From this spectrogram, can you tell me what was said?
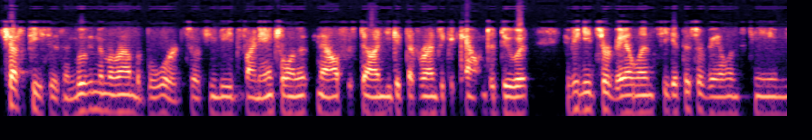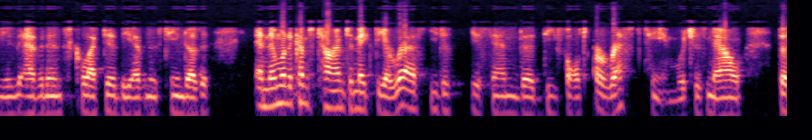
chess pieces and moving them around the board. So if you need financial analysis done, you get the forensic accountant to do it. If you need surveillance, you get the surveillance team. You need evidence collected, the evidence team does it. And then when it comes time to make the arrest, you just you send the default arrest team, which is now the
